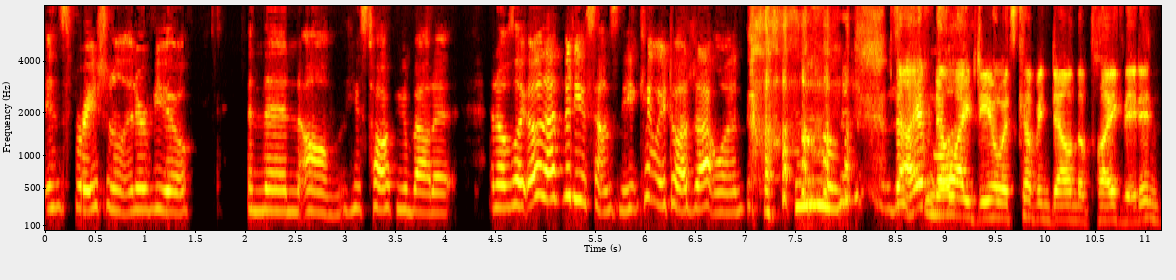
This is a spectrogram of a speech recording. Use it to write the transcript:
inspirational interview," and then um, he's talking about it, and I was like, "Oh, that video sounds neat. Can't wait to watch that one." I have no idea what's coming down the pike. They didn't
